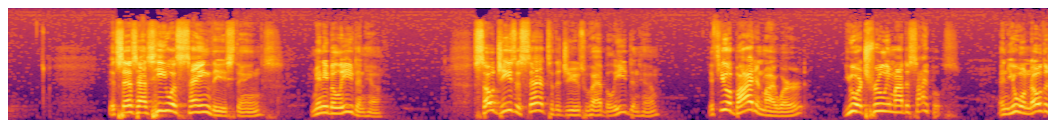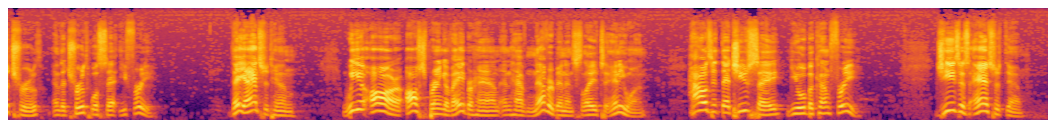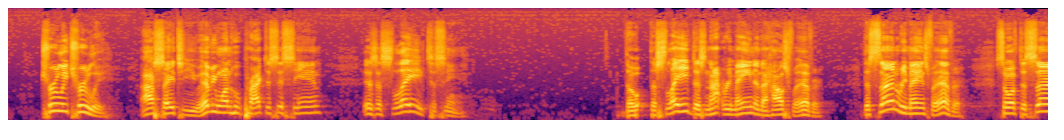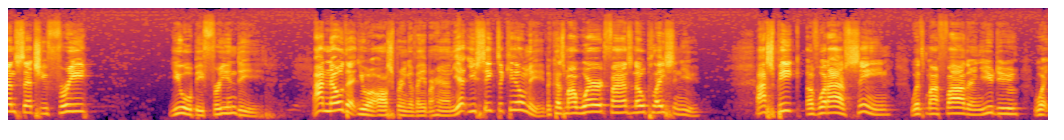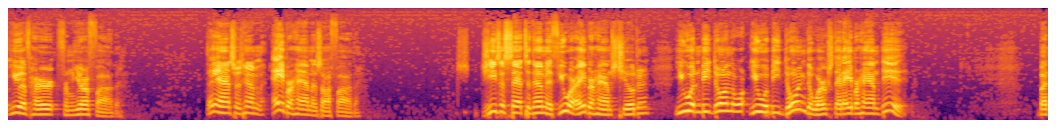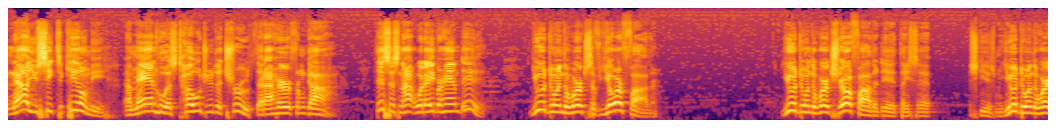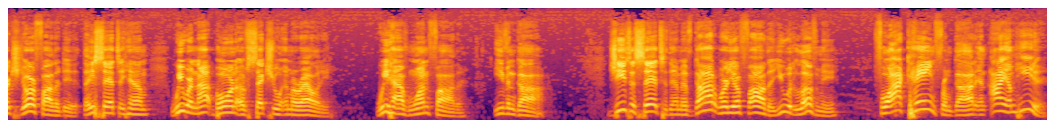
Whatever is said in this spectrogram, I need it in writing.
It says, As he was saying these things, many believed in him. So Jesus said to the Jews who had believed in him, If you abide in my word, you are truly my disciples, and you will know the truth, and the truth will set you free. They answered him, We are offspring of Abraham and have never been enslaved to anyone. How is it that you say you will become free? Jesus answered them, Truly, truly, I say to you, everyone who practices sin is a slave to sin. The, the slave does not remain in the house forever, the son remains forever. So if the son sets you free, you will be free indeed. I know that you are offspring of Abraham, yet you seek to kill me, because my word finds no place in you. I speak of what I have seen with my father, and you do what you have heard from your father. They answered him, Abraham is our father. Jesus said to them, If you were Abraham's children, you wouldn't be doing the you would be doing the works that Abraham did. But now you seek to kill me a man who has told you the truth that I heard from God. This is not what Abraham did. You are doing the works of your father. You are doing the works your father did, they said. Excuse me. You are doing the works your father did. They said to him, We were not born of sexual immorality. We have one father, even God. Jesus said to them, If God were your father, you would love me, for I came from God and I am here.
